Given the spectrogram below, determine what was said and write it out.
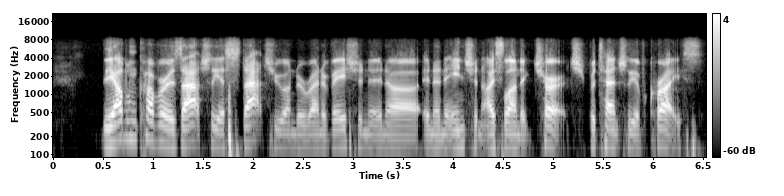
the album cover is actually a statue under renovation in a in an ancient Icelandic church, potentially of Christ.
